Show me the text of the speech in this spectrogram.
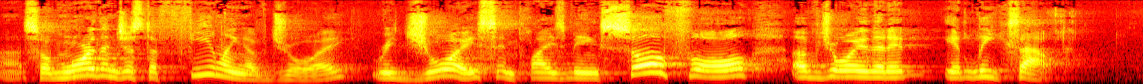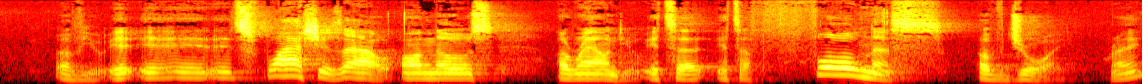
Uh, so, more than just a feeling of joy, rejoice implies being so full of joy that it, it leaks out of you, it, it, it splashes out on those around you. It's a, it's a fullness of joy, right?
